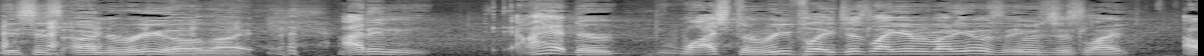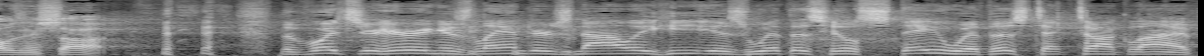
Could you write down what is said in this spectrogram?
this is unreal. Like, I didn't, I had to watch the replay just like everybody else. It was just like, I was in shock. the voice you're hearing is Landers Nolley. He is with us. He'll stay with us. Tech Talk Live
